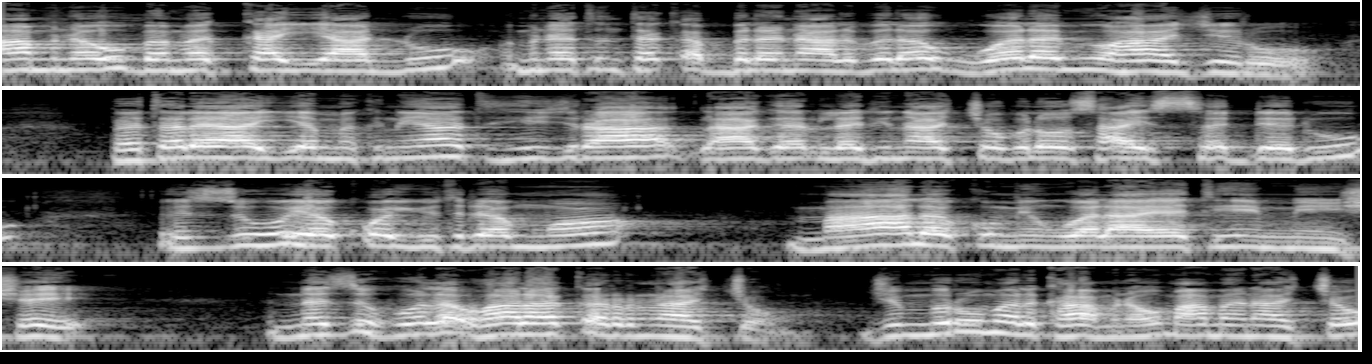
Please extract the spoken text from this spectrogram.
አምነው በመካ ያሉ እምነትን ተቀብለናል ብለው ወለም ዩሃጅሩ በተለያየ ምክንያት ሂጅራ ለሀገር ለዲናቸው ብለው ሳይሰደዱ እዚሁ የቆዩት ደግሞ ማለኩም ሚን ወላየትህም ሚን ሸይ እነዚህ ኋላ ቀር ናቸው። ጅምሩ መልካም ነው ማመናቸው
